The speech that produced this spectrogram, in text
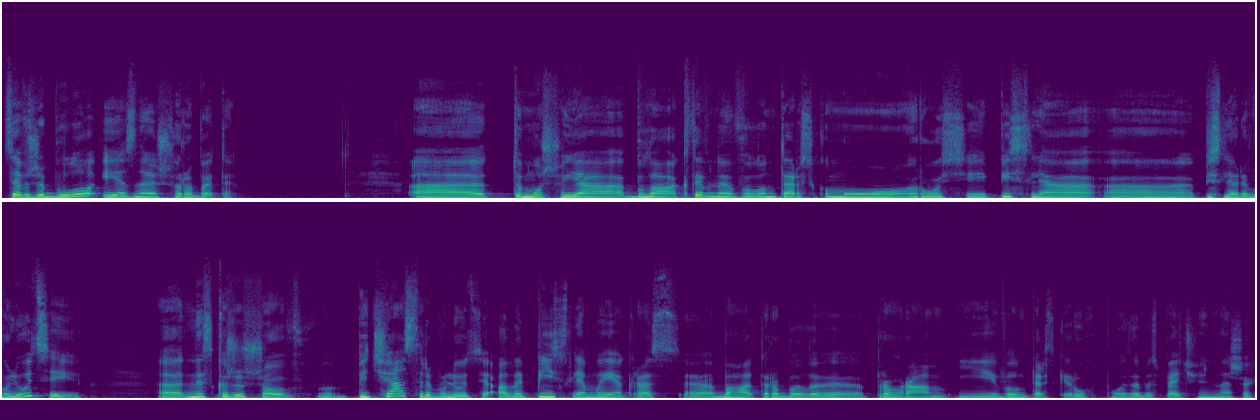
це вже було, і я знаю, що робити. Е, тому що я була активною в волонтерському русі після, е, після революції. Е, не скажу, що під час революції, але після ми якраз багато робили програм і волонтерський рух по забезпеченню наших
